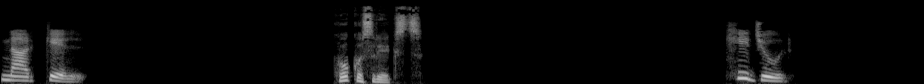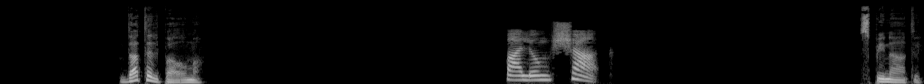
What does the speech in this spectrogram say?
Narkil. Kokosrieksts. Hijur. Datel Palung Palong shak. Spinati.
